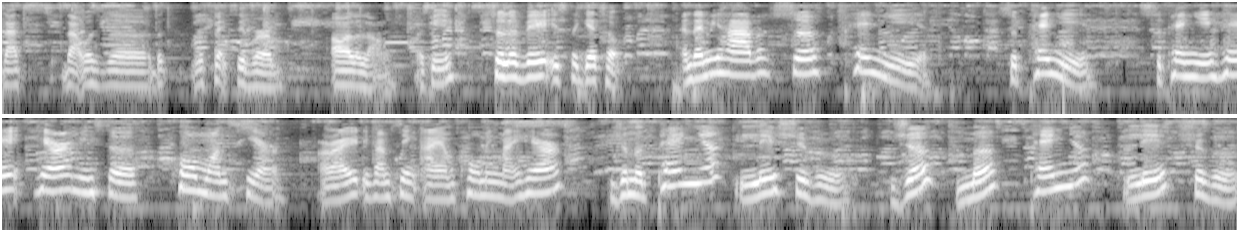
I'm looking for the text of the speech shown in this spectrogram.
That's that was the, the reflexive verb all along. Okay? Se lever is to get up. And then we have se peigner. Se peigner. Se peigner hair means to comb one's hair. Alright? If I'm saying I am combing my hair, je me peigne les cheveux. Je me peigne les cheveux.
